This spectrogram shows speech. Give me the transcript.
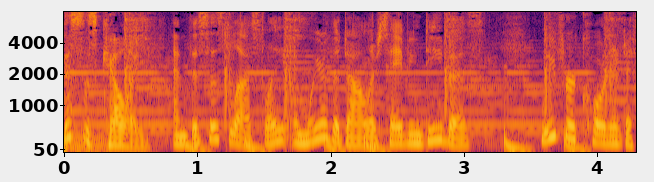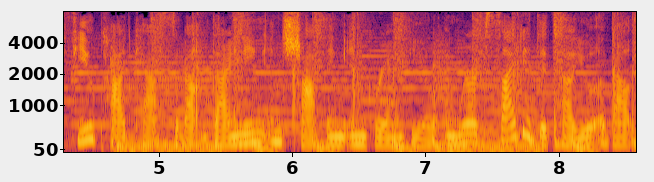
This is Kelly. And this is Leslie, and we're the Dollar Saving Divas. We've recorded a few podcasts about dining and shopping in Grandview, and we're excited to tell you about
